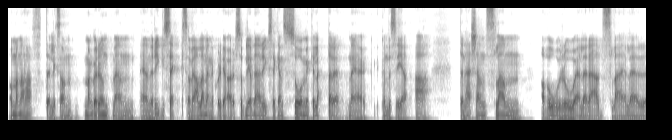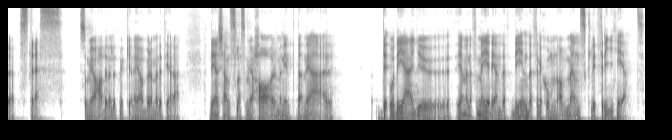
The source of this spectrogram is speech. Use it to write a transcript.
om man har haft, liksom, man går runt med en, en ryggsäck som vi alla människor gör, så blev den ryggsäcken så mycket lättare när jag kunde se att ah, den här känslan av oro eller rädsla eller stress som jag hade väldigt mycket när jag började meditera. Det är en känsla som jag har men inte den jag är. Det, och det är ju, jag menar för mig är det en, det är en definition av mänsklig frihet.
